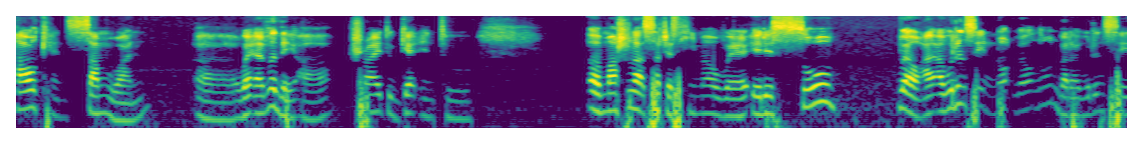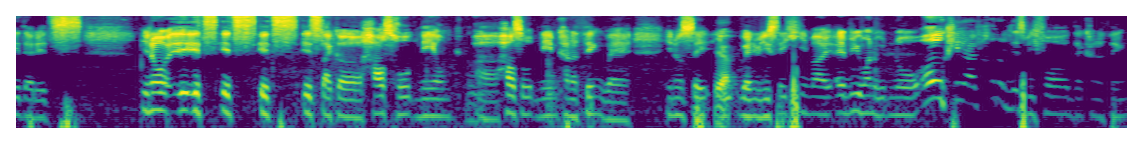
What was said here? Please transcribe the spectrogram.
how can someone uh, wherever they are try to get into a martial art such as HEMA where it is so well I, I wouldn't say not well known but I wouldn't say that it's you know it's it's it's it's like a household name uh, household name kind of thing where you know say Yeah. when you say HEMA everyone would know oh, okay I've heard of this before that kind of thing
